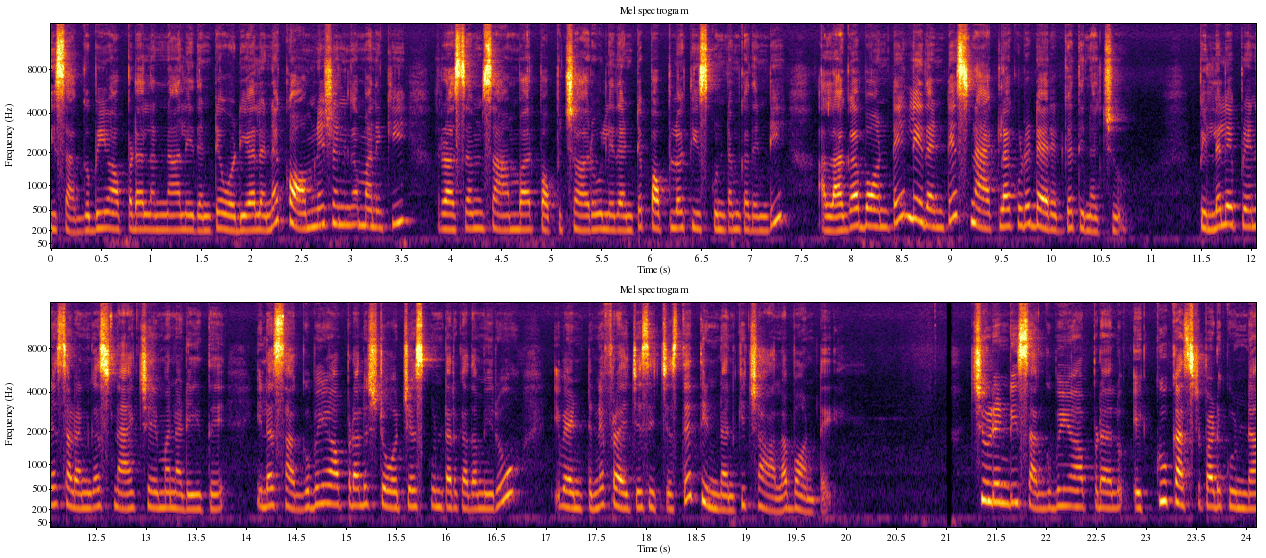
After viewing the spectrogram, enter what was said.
ఈ సగ్గుబియ్యం అప్పడాలన్నా లేదంటే వడియాలన్నా కాంబినేషన్గా మనకి రసం సాంబార్ పప్పుచారు లేదంటే పప్పులో తీసుకుంటాం కదండి. అలాగా బాగుంటాయి లేదంటే స్నాక్లా కూడా డైరెక్ట్గా తినచ్చు. పిల్లలు ఎప్పుడైనా సడన్గా స్నాక్ చేయమని అడిగితే ఇలా సగ్గుబియ్యం అప్పడాలు స్టోర్ చేసుకుంటారు కదా మీరు వెంటనే ఫ్రై చేసి ఇచ్చేస్తే తినడానికి చాలా బాగుంటాయి. చూడండి సగ్గుబియ్యం అప్పడాలు ఎక్కువ కష్టపడకుండా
